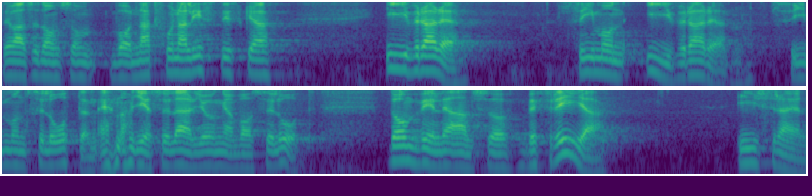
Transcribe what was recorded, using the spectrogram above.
det var alltså de som var nationalistiska ivrare. Simon ivraren, Simon Seloten, en av Jesu lärjungar var selot. De ville alltså befria Israel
